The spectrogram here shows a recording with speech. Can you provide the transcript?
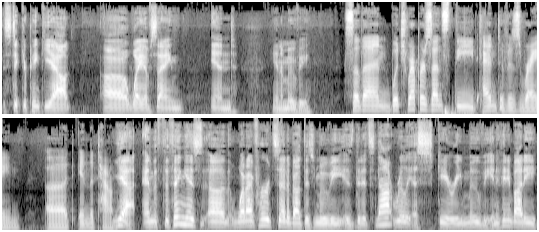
stick your pinky out uh, way of saying end in a movie. So then, which represents the end of his reign uh, in the town. Yeah, and the, the thing is, uh, what I've heard said about this movie is that it's not really a scary movie. And if anybody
